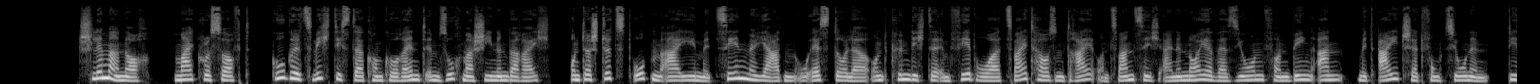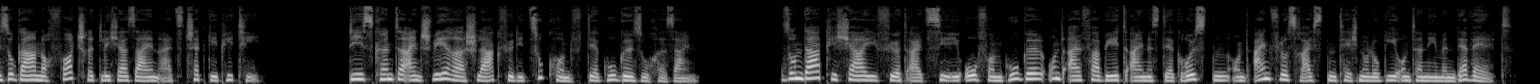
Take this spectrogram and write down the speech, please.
Schlimmer noch, Microsoft, Googles wichtigster Konkurrent im Suchmaschinenbereich, unterstützt OpenAI mit 10 Milliarden US-Dollar und kündigte im Februar 2023 eine neue Version von Bing an, mit AI-Chat-Funktionen, die sogar noch fortschrittlicher seien als ChatGPT. Dies könnte ein schwerer Schlag für die Zukunft der Google-Suche sein. Sundar Pichai führt als CEO von Google und Alphabet eines der größten und einflussreichsten Technologieunternehmen der Welt.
